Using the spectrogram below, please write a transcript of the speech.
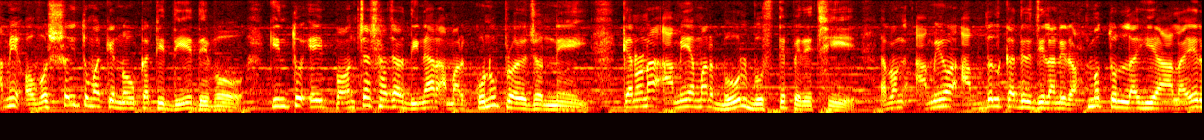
আমি অবশ্যই তোমাকে নৌকাটি দিয়ে দেব, কিন্তু এই পঞ্চাশ হাজার দিনার আমার কোনো প্রয়োজন নেই, কেননা আমি আমার ভুল বুঝতে পেরেছি এবং আমিও আব্দুল কাদের জিলানি রহমতুল্লাহি আলাইয়ের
